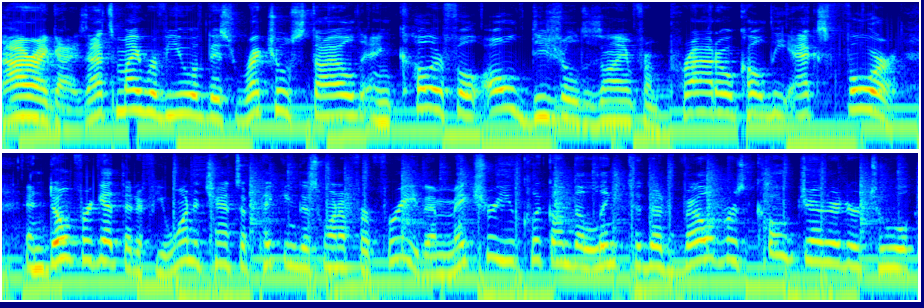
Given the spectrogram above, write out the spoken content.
Alright guys, that's my review of this retro-styled and colorful all-digital design from Prado called the X4. And don't forget that if you want a chance of picking this one up for free, then make sure you click on the link to the developer's code generator tool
